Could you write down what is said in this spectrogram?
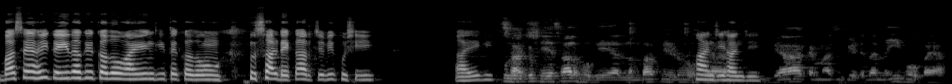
ਬਸ ਇਹੋ ਹੀ ਕਹੀਦਾ ਕਿ ਕਦੋਂ ਆਏਗੀ ਤੇ ਕਦੋਂ ਸਾਡੇ ਘਰ 'ਚ ਵੀ ਖੁਸ਼ੀ ਆਏਗੀ। ਹੁਣ ਅੱਗੇ- 6 ਸਾਲ ਹੋ ਗਏ ਆ ਲੰਬਾ ਪੀਰੀਅਡ ਹੋ ਹਾਂਜੀ, ਗਿਆ ਹਾਂਜੀ। ਵਿਆਹ ਕਰਨਾ ਸੀ ਬੇਟੇ ਦਾ ਨਹੀਂ ਹੋ ਪਾਇਆ।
